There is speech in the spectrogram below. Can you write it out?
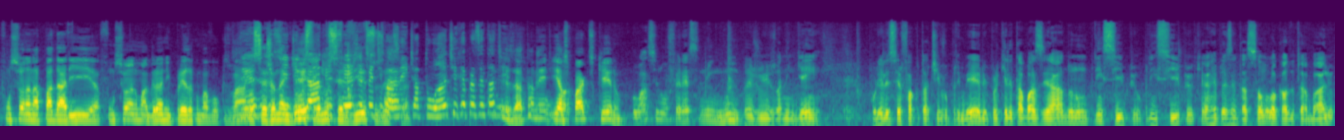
funciona na padaria, funciona numa grande empresa como a Volkswagen. Ou seja, na indústria, nos serviços. Seja efetivamente atuante e representativo. Exatamente. E as partes queiram. O ACE não oferece nenhum prejuízo a ninguém por ele ser facultativo primeiro e porque ele está baseado num princípio. O princípio que a representação no local do trabalho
